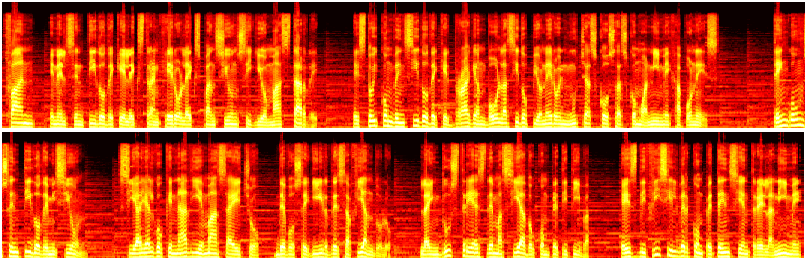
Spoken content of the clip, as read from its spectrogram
fan, en el sentido de que el extranjero la expansión siguió más tarde. Estoy convencido de que Dragon Ball ha sido pionero en muchas cosas como anime japonés. Tengo un sentido de misión. Si hay algo que nadie más ha hecho, debo seguir desafiándolo. La industria es demasiado competitiva. Es difícil ver competencia entre el anime,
